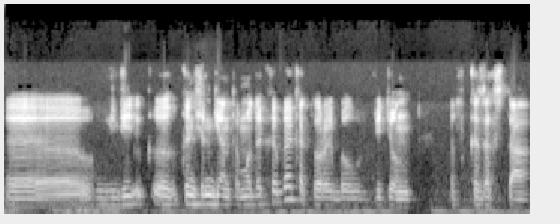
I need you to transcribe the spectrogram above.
э, контингентом ОДКБ, который был введен в Казахстан,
